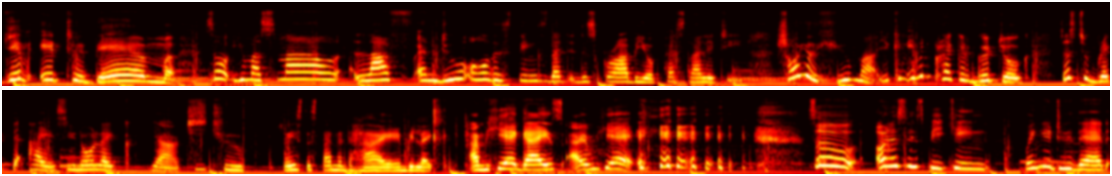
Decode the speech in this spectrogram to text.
give it to them. So you must smile, laugh, and do all these things that describe your personality. Show your humor. You can even crack a good joke just to break the ice, you know, like, yeah, just to raise the standard high and be like, I'm here, guys, I'm here. so, honestly speaking, when you do that,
